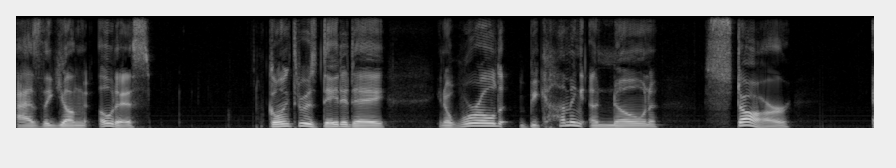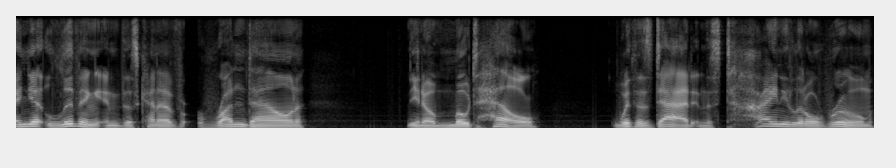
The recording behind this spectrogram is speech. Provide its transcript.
as the young Otis going through his day to day, you know, world, becoming a known star, and yet living in this kind of rundown, you know, motel with his dad in this tiny little room,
